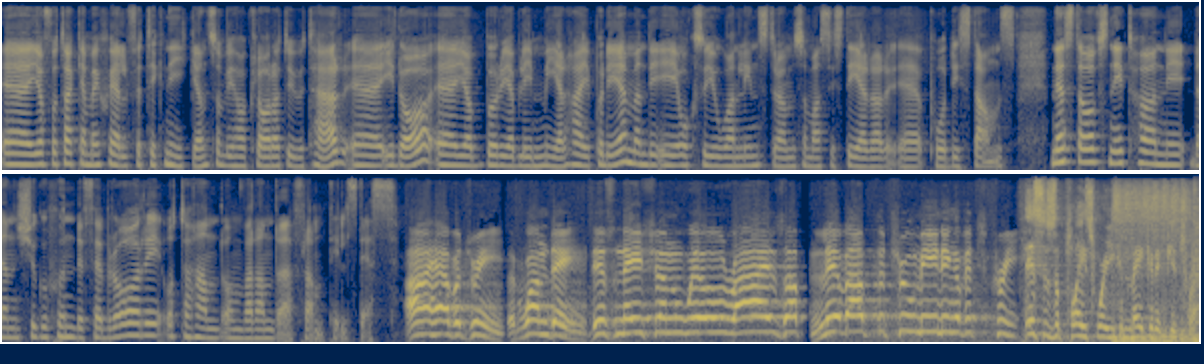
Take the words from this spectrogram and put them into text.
Eh, jag får tacka mig själv för tekniken som vi har klarat ut här eh, idag. Eh, jag börjar bli mer haj på det men det är också Johan Lindström som assisterar eh, på distans. Nästa Nästa avsnitt hör ni den 27 februari och ta hand om varandra fram tills dess. I have a dream that one day this nation will rise up and live out the true meaning of its creed. This is a place where you can make it if you try.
